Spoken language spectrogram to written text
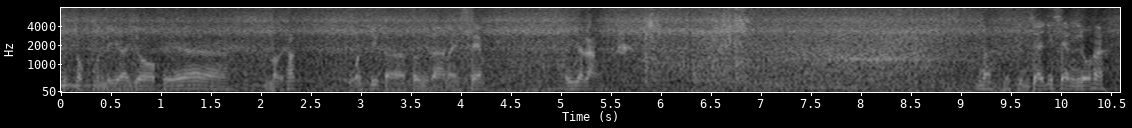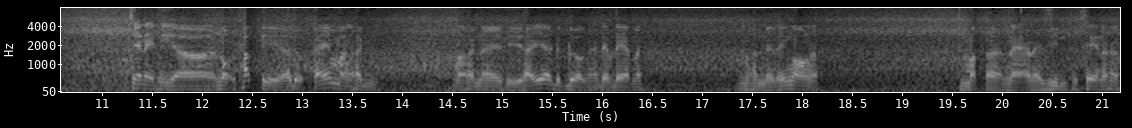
tiếp tục mình đi à, vô phía à, nội thất của chiếc Toyota này xem. Cái gia lăng Vâng, Đây, mình kiểm tra chiếc xe này luôn ha. Xe này thì uh, nội thất thì được cái màn hình. Màn hình này thì thấy được đường này đẹp đẹp này. Màn hình này thấy ngon nè. Mặt uh, nạ này zin theo xe nó ha.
